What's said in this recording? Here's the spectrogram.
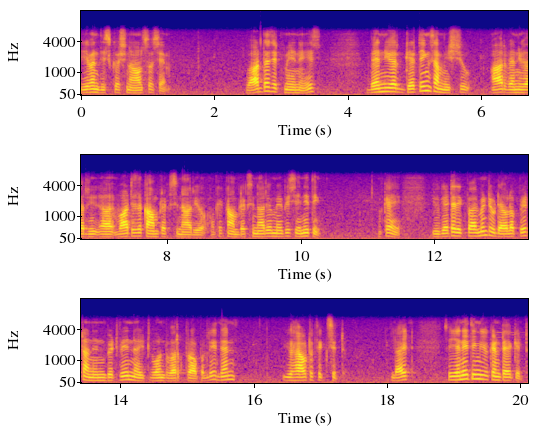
Even this question also same. What does it mean is when you are getting some issue or when you are uh, what is the complex scenario? Okay? Complex scenario maybe is anything. Okay you get a requirement you develop it and in between it won't work properly then you have to fix it right? So anything you can take it.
